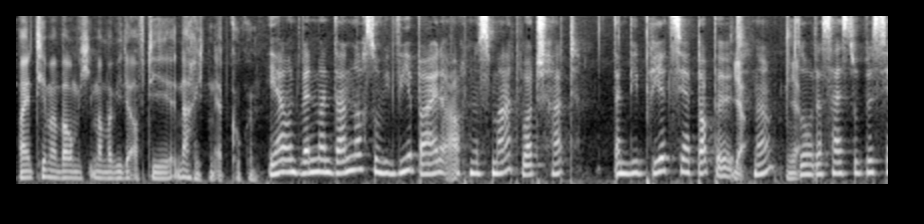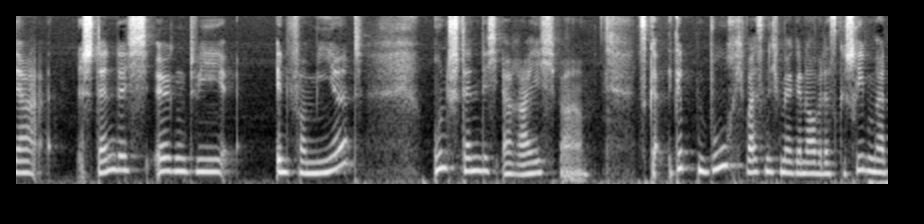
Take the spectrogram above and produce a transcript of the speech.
mein Thema, warum ich immer mal wieder auf die Nachrichten-App gucke. Ja, und wenn man dann noch, so wie wir beide, auch eine Smartwatch hat, dann vibriert es ja doppelt. Ja, Ne? ja. So, das heißt, du bist ja ständig irgendwie informiert und ständig erreichbar. Es gibt ein Buch, ich weiß nicht mehr genau, wer das geschrieben hat.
